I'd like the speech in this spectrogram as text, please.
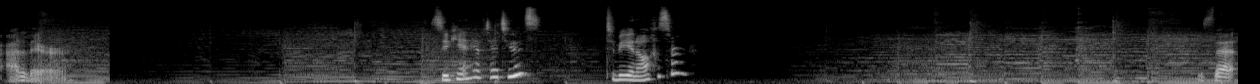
out of there. So you can't have tattoos? To be an officer? Is that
